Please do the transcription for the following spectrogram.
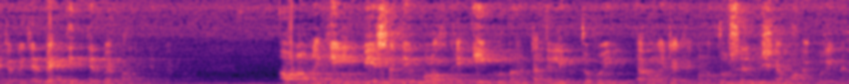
এটা নিজের ব্যক্তিত্বের ব্যাপার। আমরা অনেকেই বিয়ে সাদী উপলক্ষে এই গুণাটাতে লিপ্ত হই এবং এটাকে কোনো দোষের বিষয় মনে করি না।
